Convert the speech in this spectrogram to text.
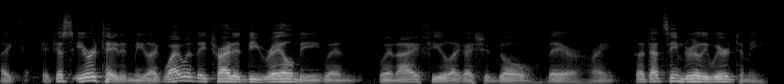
like it just irritated me. Like, why would they try to derail me when when I feel like I should go there? Right? That that seemed really weird to me.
